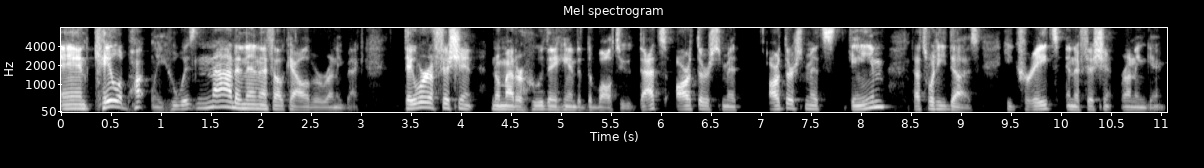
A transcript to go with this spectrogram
and Caleb Huntley, who is not an NFL caliber running back. They were efficient no matter who they handed the ball to. That's Arthur Smith Arthur Smith's game, that's what he does. He creates an efficient running game.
